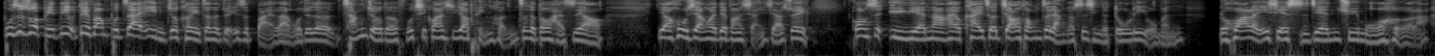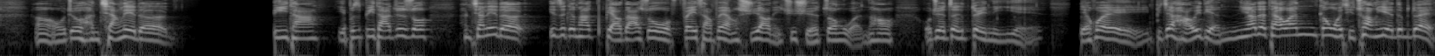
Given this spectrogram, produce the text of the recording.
不是说别对对方不在意，你就可以真的就一直摆烂。我觉得长久的夫妻关系要平衡，这个都还是要要互相为对方想一下。所以，光是语言呐，还有开车交通这两个事情的独立，我们有花了一些时间去磨合啦。嗯，我就很强烈的逼他，也不是逼他，就是说很强烈的一直跟他表达，说我非常非常需要你去学中文。然后，我觉得这个对你也。也会比较好一点。你要在台湾跟我一起创业，对不对？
